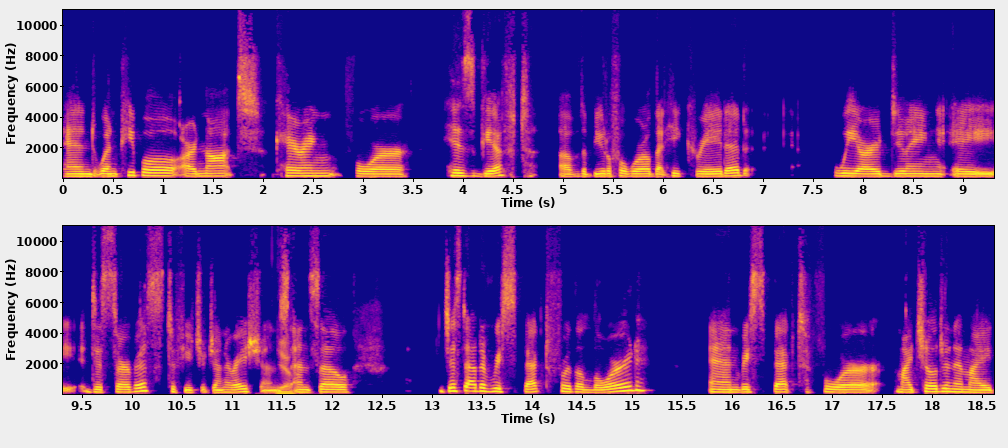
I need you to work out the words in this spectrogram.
And when people are not caring for His gift of the beautiful world that He created, we are doing a disservice to future generations. Yeah. And so, just out of respect for the Lord and respect for my children and my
